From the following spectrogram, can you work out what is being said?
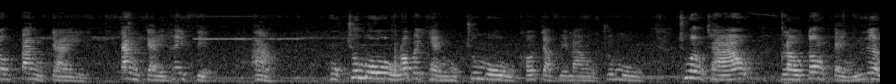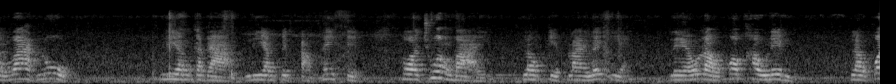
ต้องตั้งใจตั้งใจให้เสร็จอะหกชั่วโมง เราไปแข่งหกชั่วโมงเขาจับเวลาหกชั่วโมง ช่วงเช้าเราต้องแต่งเรื่องวาดรูปเรียงกระดาษเรียงเป็นตับให้เสร็จ พอช่วงบ่ายเราเก็บรายละเอียด แล้วเราก็เข้าเล่ม เราก็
